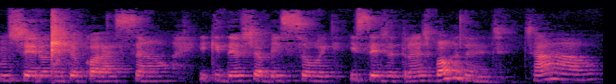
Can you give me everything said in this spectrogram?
Um cheiro no teu coração e que Deus te abençoe e seja transbordante. Tchau!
